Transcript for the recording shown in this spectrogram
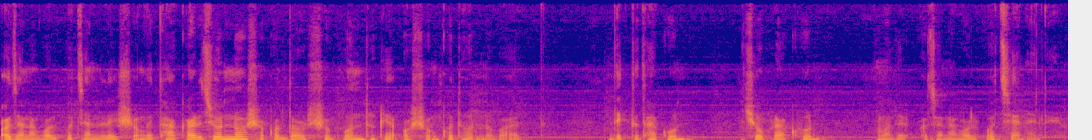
অজানা গল্প চ্যানেলের সঙ্গে থাকার জন্য সকল দর্শক বন্ধুকে অসংখ্য ধন্যবাদ। দেখতে থাকুন, চোখ রাখুন আমাদের অজানা গল্প চ্যানেলে।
